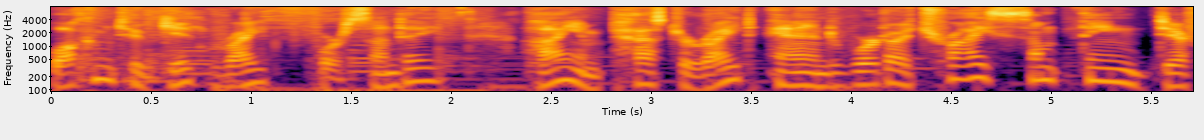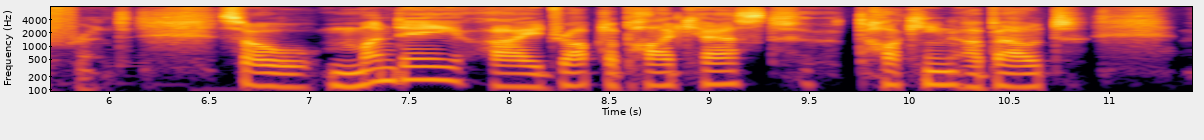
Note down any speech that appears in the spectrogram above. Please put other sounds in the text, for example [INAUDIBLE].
Welcome to Get Right for Sunday. I am Pastor Wright, and we're going to try something different. So, Monday, I dropped a podcast talking about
